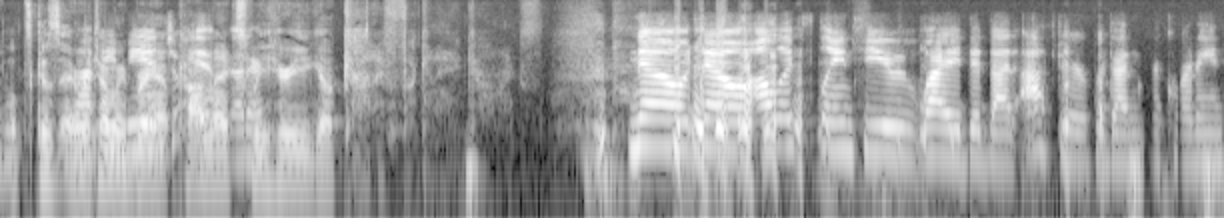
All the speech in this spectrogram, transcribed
well, it's because every time we bring up comics, we hear you go, "God, I fucking hate comics." No, no, I'll explain to you why I did that after we're done recording.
